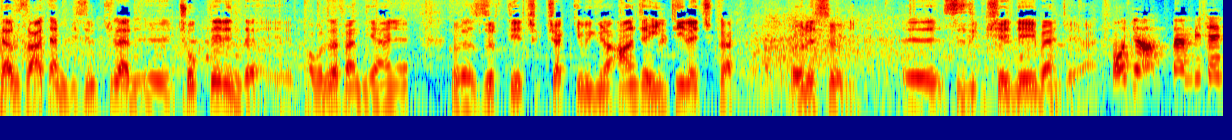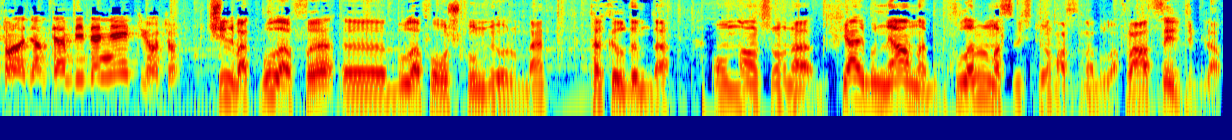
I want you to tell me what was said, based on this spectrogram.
Ya zaten bizimkiler e, çok derinde e, papaz efendi yani öyle zırt diye çıkacak gibi günah anca hiltiyle çıkar. Öyle söyleyeyim. E, sizlik bir şey değil bence yani. Hocam ben bir şey soracağım. Sen bizden ne istiyorsun? Şimdi bak bu lafı e, bu lafı hoş bulmuyorum ben. Takıldım da. Ondan sonra yani bu ne anla bu kullanılmasın istiyorum aslında bu laf. Rahatsız edici bir laf.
